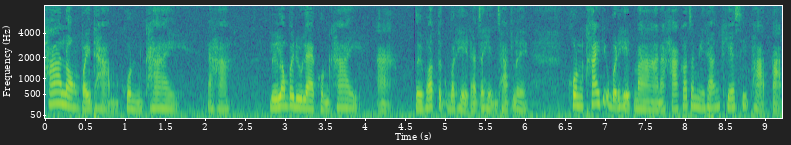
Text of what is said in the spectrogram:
ถ้าลองไปถามคนไข้นะคะ หรือลองไปดูแลคนไข้ อะ โดยเฉพาะตึกอุบัติเหตุอาจะเห็นชัดเลย คนไข้ที่อุบัติเหตุมานะคะ ก็จะมีทั้งเคสที่ผ่าตัด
